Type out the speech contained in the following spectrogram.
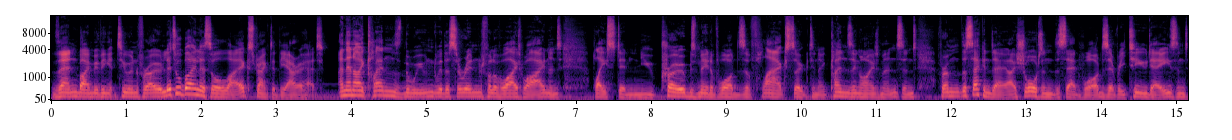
Then, by moving it to and fro, little by little, I extracted the arrowhead. And then I cleansed the wound with a syringe full of white wine and placed in new probes made of wads of flax soaked in a cleansing ointment, and from the second day I shortened the said wads every two days, and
